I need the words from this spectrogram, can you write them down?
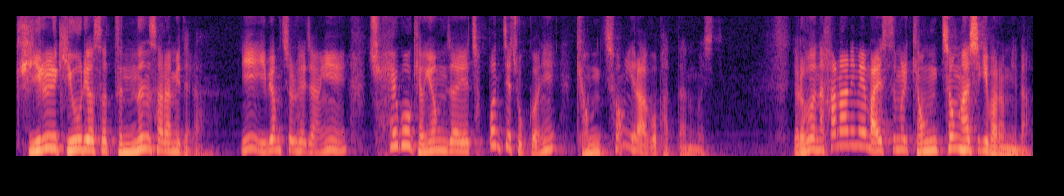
귀를 기울여서 듣는 사람이 되라. 이 이병철 회장이 최고 경영자의 첫 번째 조건이 경청이라고 봤다는 것이죠. 여러분 하나님의 말씀을 경청하시기 바랍니다.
